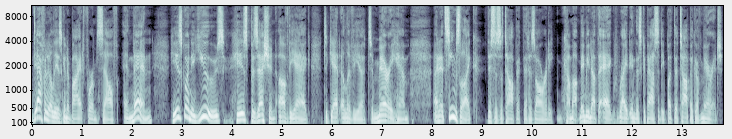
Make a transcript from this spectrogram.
definitely is going to buy it for himself. And then he is going to use his possession of the egg to get Olivia to marry him. And it seems like this is a topic that has already come up. Maybe not the egg, right, in this capacity, but the topic of marriage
